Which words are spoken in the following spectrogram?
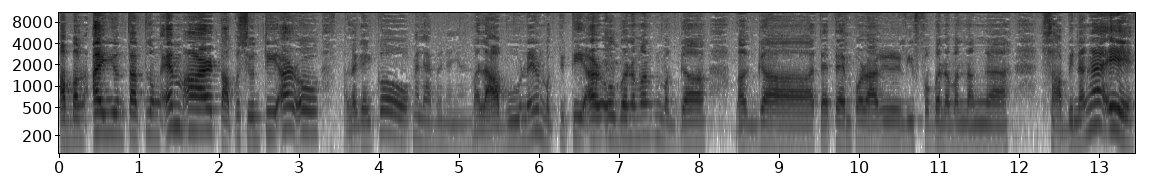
abang ay yung tatlong MR, tapos yung TRO. Palagay ko, Malabo na yan. malabo na yun. Magti-TRO ba naman, mag, ah, mag ah, te- temporary relief pa ba naman ng, ah, sabi na nga eh.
